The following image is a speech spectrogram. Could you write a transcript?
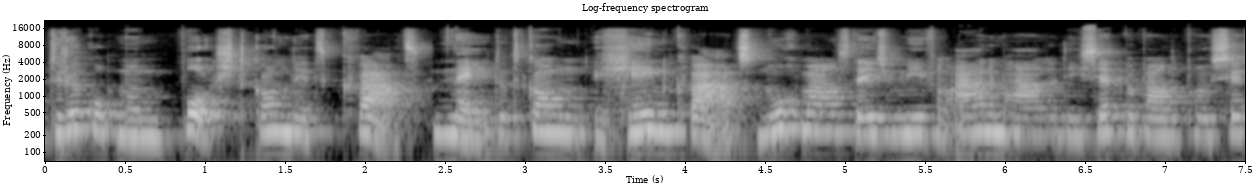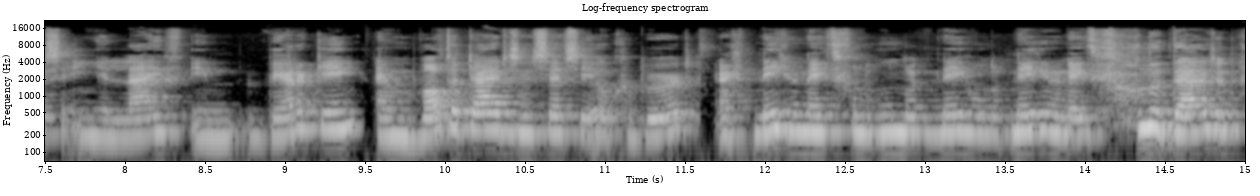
druk op mijn borst. Kan dit kwaad? Nee, dat kan geen kwaad. Nogmaals, deze manier van ademhalen, die zet bepaalde processen in je lijf in werking. En wat er tijdens een sessie ook gebeurt, echt 99 van de 100, 999 van de 1000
